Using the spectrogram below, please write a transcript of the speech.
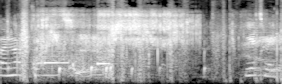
Ben ne yapacağım? Yetmedi.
